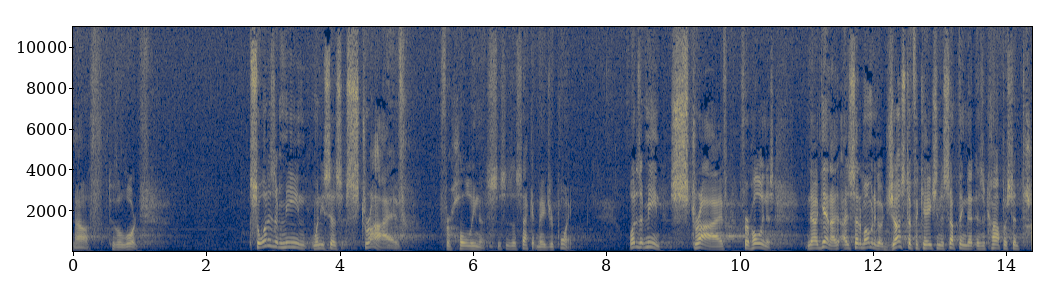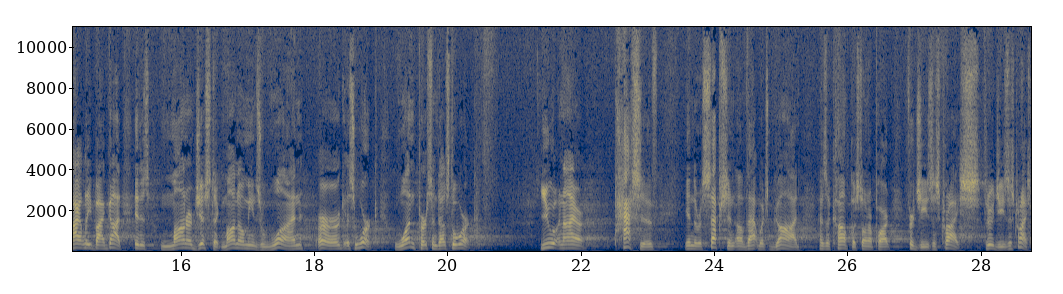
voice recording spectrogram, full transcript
mouth to the Lord. So, what does it mean when he says strive for holiness? This is a second major point. What does it mean, strive for holiness? Now, again, I, I, said a moment ago, justification is something that is accomplished entirely by God. It is monergistic. Mono means one, erg is work. One person does the work. You and I are passive in the reception of that which God has accomplished on our part for Jesus Christ, through Jesus Christ.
